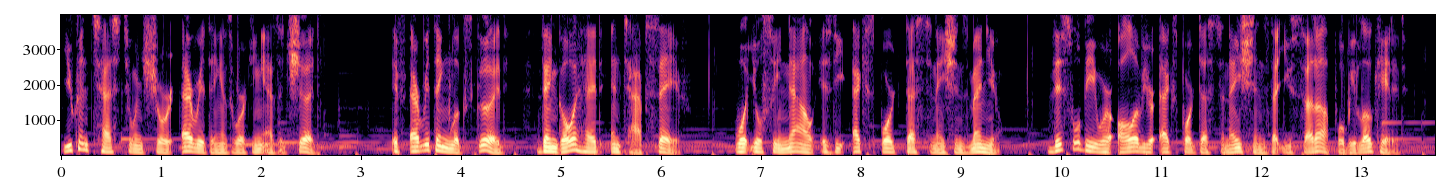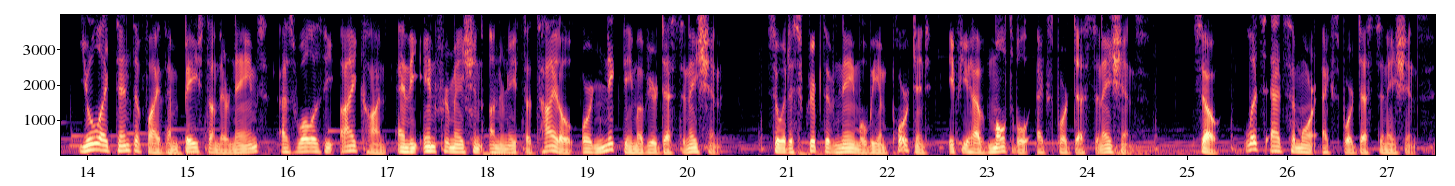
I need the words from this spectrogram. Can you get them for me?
you can test to ensure everything is working as it should. If everything looks good, then go ahead and tap Save. What you'll see now is the Export Destinations menu. This will be where all of your export destinations that you set up will be located. You'll identify them based on their names, as well as the icon and the information underneath the title or nickname of your destination. So a descriptive name will be important if you have multiple export destinations. So let's add some more export destinations.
